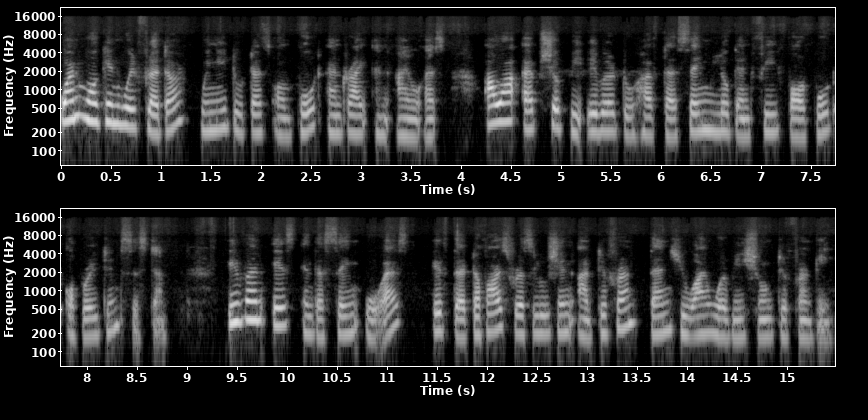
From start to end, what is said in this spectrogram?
When working with Flutter, we need to test on both Android and iOS. Our app should be able to have the same look and feel for both operating systems. Even if in the same OS, if the device resolution are different, then UI will be shown differently.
